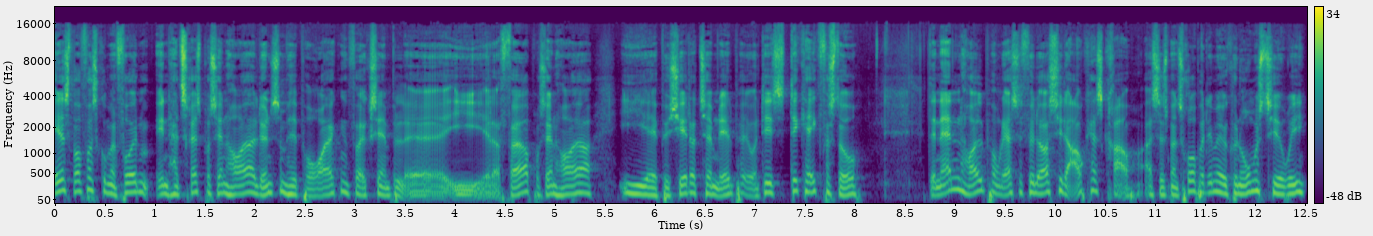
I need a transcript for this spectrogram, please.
Ellers hvorfor skulle man få en, en 50% højere lønsomhed på ryggen, for eksempel, øh, i, eller 40% højere i øh, budget- og terminalperioden? Det, det kan jeg ikke forstå. Den anden holdpunkt er selvfølgelig også sit afkastkrav. Altså hvis man tror på det med økonomisk teori,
